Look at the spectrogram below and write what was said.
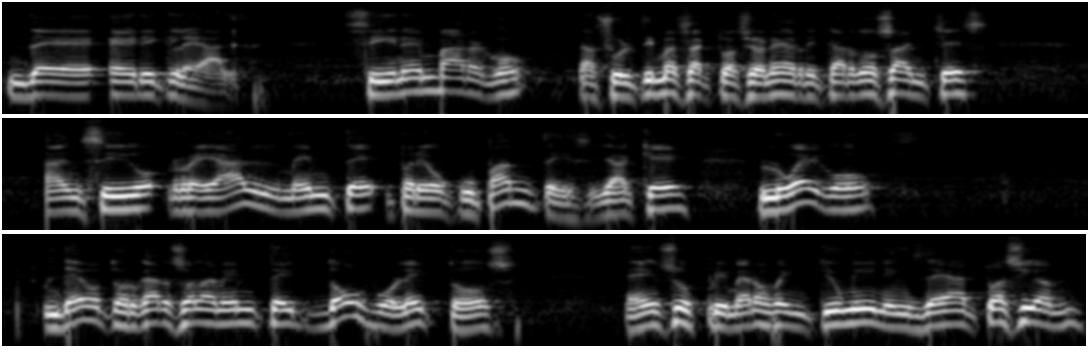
de Eric Leal. Sin embargo, las últimas actuaciones de Ricardo Sánchez han sido realmente preocupantes, ya que luego de otorgar solamente dos boletos en sus primeros 21 innings de actuación,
